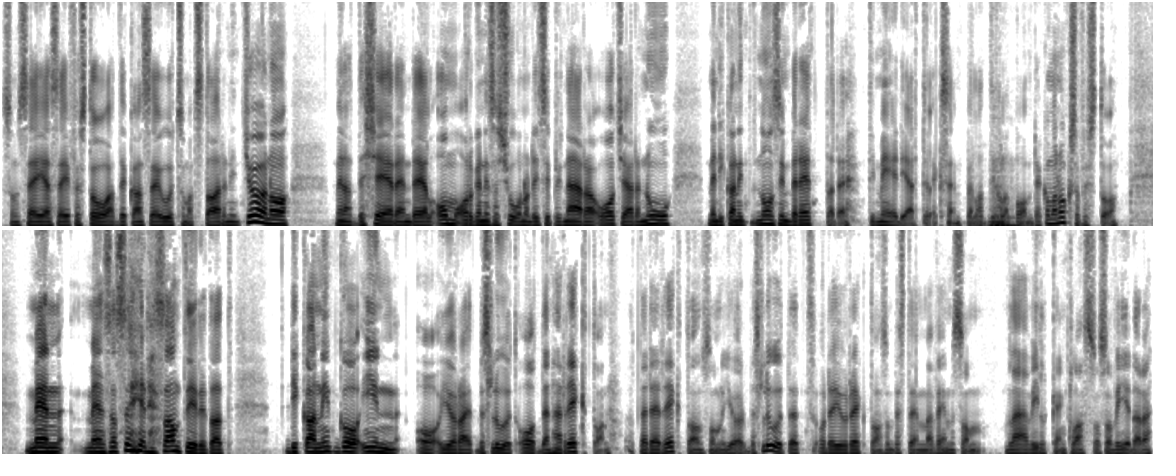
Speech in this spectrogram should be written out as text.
som säger sig förstå att det kan se ut som att staden inte gör något, men att det sker en del omorganisation och disciplinära åtgärder nu, men de kan inte någonsin berätta det till medier till exempel, att de mm. håller på med det kan man också förstå. Men, men så säger det samtidigt att de kan inte gå in och göra ett beslut åt den här rektorn. Det är rektorn som gör beslutet och det är ju rektorn som bestämmer vem som lär vilken klass och så vidare.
